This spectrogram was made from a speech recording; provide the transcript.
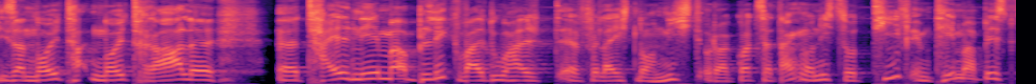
dieser neutrale äh, Teilnehmerblick, weil du halt äh, vielleicht noch nicht oder Gott sei Dank noch nicht so tief im Thema bist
